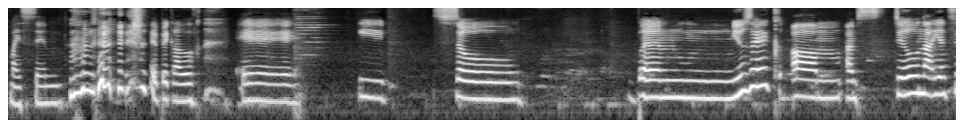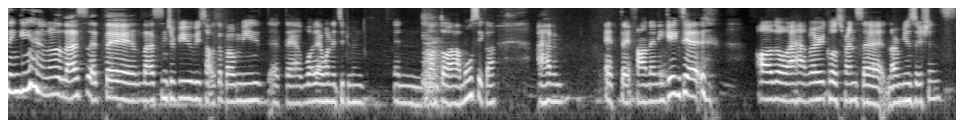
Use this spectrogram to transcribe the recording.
my sin, el pecado. Eh, y so but music, um, I'm still not yet singing. I know the last at the last interview we talked about me at the, what I wanted to do in, in cuanto a música. I haven't at the, found any gigs yet, although I have very close friends that are musicians.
